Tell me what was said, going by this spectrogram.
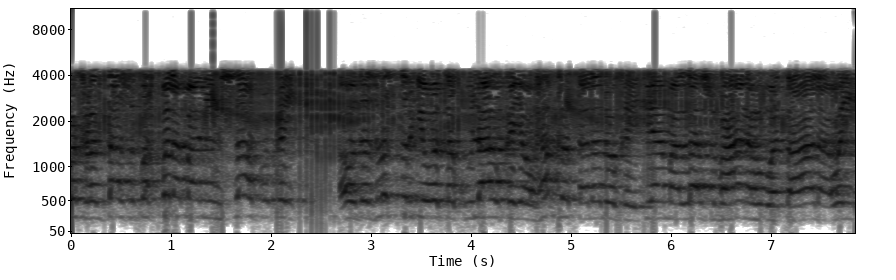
وکړل تاسو په خپله باندې انصاف وکړئ او د زړه سترګې ورته کولاو کړئ او حق تلل وکړئ بیا هم الله سبحانه وتعالی وایي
